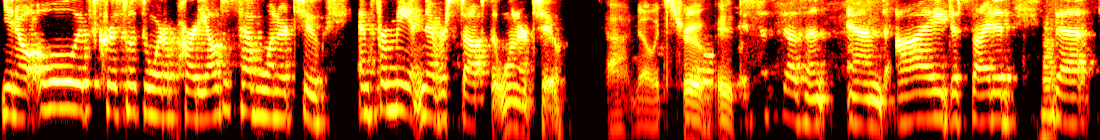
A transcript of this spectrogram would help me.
you know, oh, it's Christmas and we're at a party. I'll just have one or two. And for me, it never stops at one or two. Yeah, no, it's true. So it's... It just doesn't. And I decided that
